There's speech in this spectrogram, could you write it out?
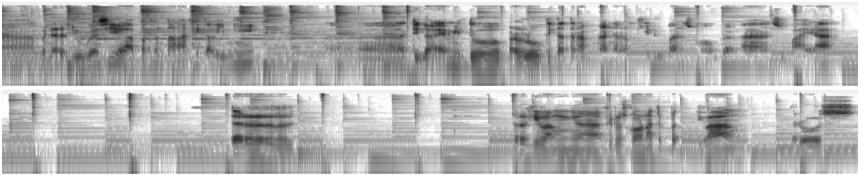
Nah, benar juga sih apa tentang artikel ini. Uh, eh, 3M itu perlu kita terapkan dalam kehidupan semoga uh, supaya ter terhilangnya virus corona cepat hilang terus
